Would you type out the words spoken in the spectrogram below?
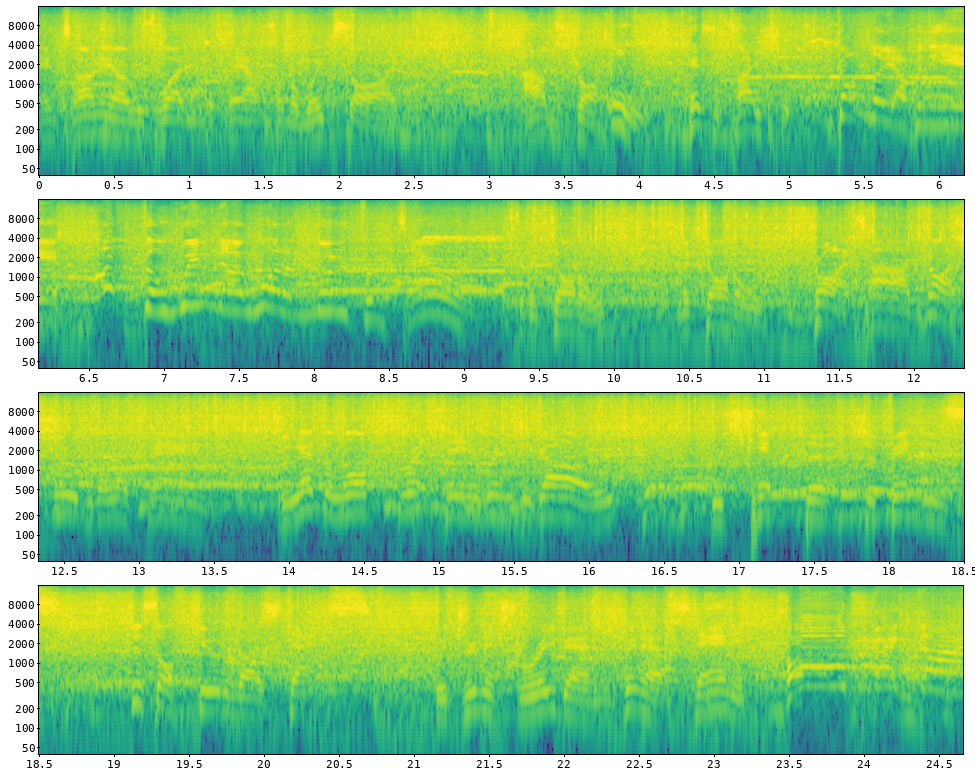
Antonio was waiting to pounce on the weak side. Armstrong, oh, hesitation. Got Lee up in the air. Off the window, what a move from Taran. To McDonald. McDonald drives hard. Nice move with the left hand. He had the lob threat there ready to go, which kept the defenders just off kilter those stats. With Drimmick's rebound, he's been outstanding. Oh, Magnay!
